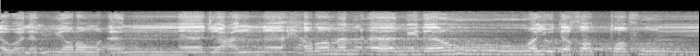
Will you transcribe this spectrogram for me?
أولم يروا أنا جعلنا حرما آمنا ويتخطف الناس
